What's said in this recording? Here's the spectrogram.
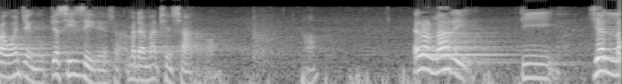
ပတ်ဝန်းကျင်ကိုပျက်စီးစေတယ်ဆိုတာအမတမထင်ရှားတာပေါ့နော်အဲ့တော့လာတွေဒီရက်လ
